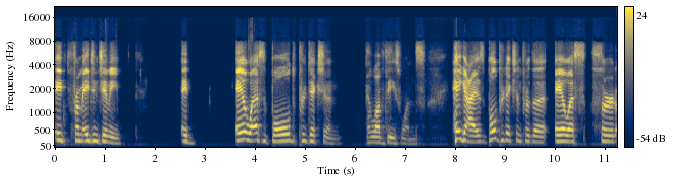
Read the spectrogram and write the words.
a- from Agent Jimmy. A AOS bold prediction. I love these ones. Hey guys, bold prediction for the AOS third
